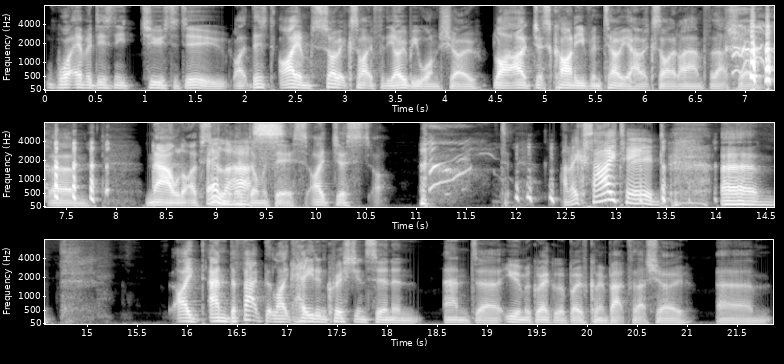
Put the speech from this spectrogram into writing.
whatever Disney choose to do, like this, I am so excited for the Obi Wan show. Like, I just can't even tell you how excited I am for that show. um, now that I've seen what they've done with this, I just, I'm excited. Um, I and the fact that like Hayden Christensen and and uh, Ewan McGregor are both coming back for that show, um,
